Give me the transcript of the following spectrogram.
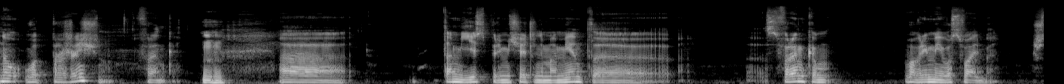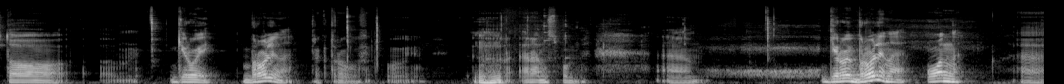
Ну, вот про женщину Фрэнка. А, Там есть примечательный момент э, с Фрэнком во время его свадьбы, что эм, герой Бролина, про которого вы э, рано вспомнили, эм, герой Бролина, он, э,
